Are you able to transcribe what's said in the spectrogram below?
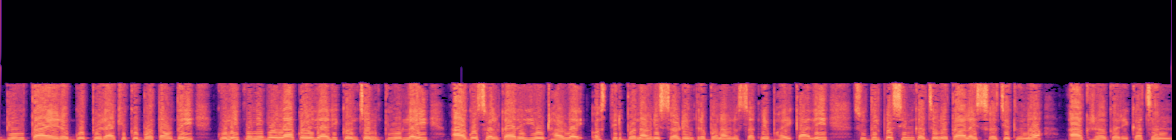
बिउताएर गोप्य राखेको बताउँदै कुनै पनि बेला कैलाली कञ्चनपुरलाई आगो छल्काएर यो ठाउँलाई अस्थिर बनाउने षड्यन्त्र बनाउन सक्ने भएकाले सुदूरपश्चिमका जनतालाई सचेत हुन आग्रह गरेका छन्।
